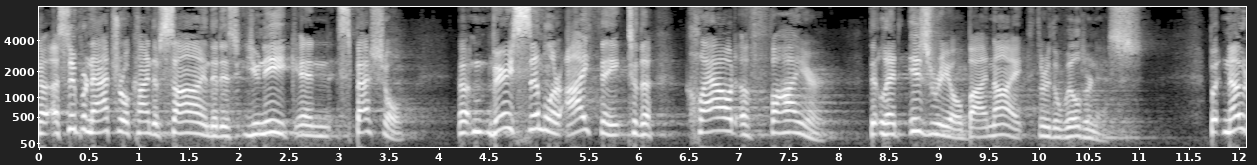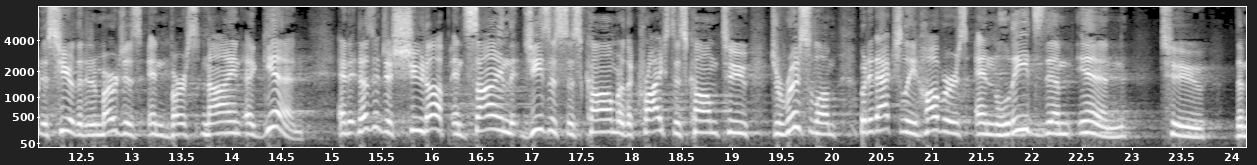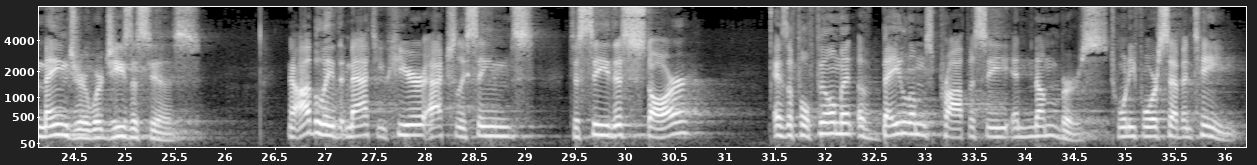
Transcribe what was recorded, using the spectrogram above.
a supernatural kind of sign that is unique and special. Uh, very similar, I think, to the cloud of fire that led Israel by night through the wilderness. But notice here that it emerges in verse 9 again. And it doesn't just shoot up and sign that Jesus has come or the Christ has come to Jerusalem, but it actually hovers and leads them in to the manger where Jesus is. Now, I believe that Matthew here actually seems to see this star as a fulfillment of Balaam's prophecy in Numbers 24 17,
